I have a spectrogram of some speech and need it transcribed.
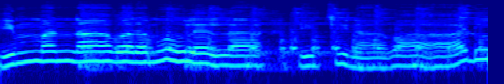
ఇమ్మన్న వరములెల్లా ఇచ్చినవాడు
